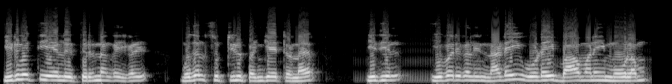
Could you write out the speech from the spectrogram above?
இருபத்தி ஏழு திருநங்கைகள் முதல் சுற்றில் பங்கேற்றனர். இதில் இவர்களின் நடை உடை பாவனை மூலம்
